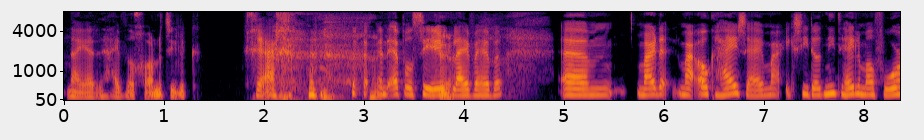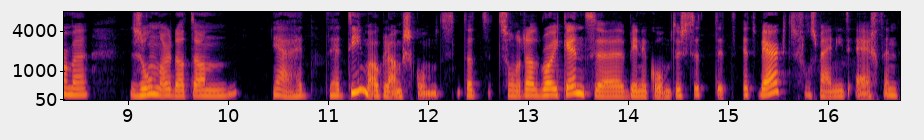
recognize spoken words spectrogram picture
nou ja, hij wil gewoon natuurlijk graag een Apple-serie Ja. blijven hebben. Ehm, maar, de, maar ook hij zei, maar ik zie dat niet helemaal voor me zonder dat dan ja, het, het team ook langskomt. Dat, zonder dat Roy Kent eh, binnenkomt. Dus het, het, het werkt volgens mij niet echt. En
